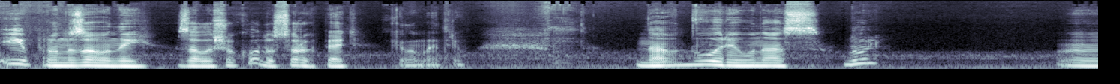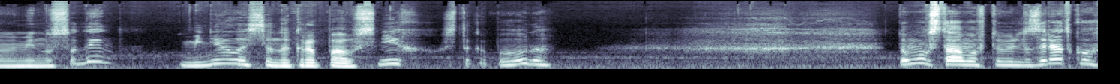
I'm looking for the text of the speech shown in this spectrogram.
і прогнозований залишок ходу 45 км. На дворі у нас 0 е, мінус один. Мінялося, накрапав сніг. Ось така погода. Тому ставимо автомобіль на зарядку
